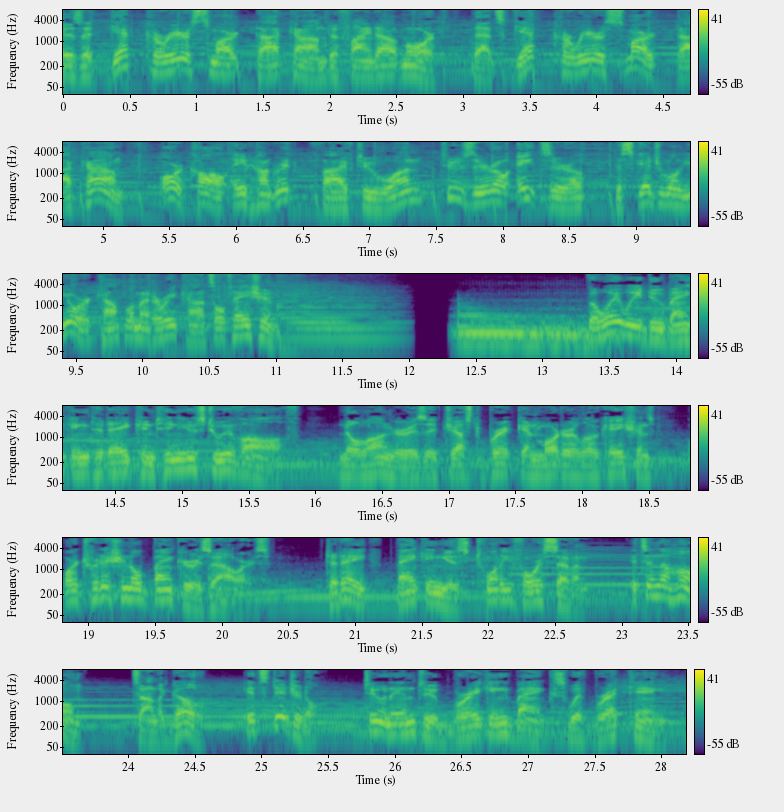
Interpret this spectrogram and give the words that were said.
Visit getcareersmart.com to find out more. That's getcareersmart.com or call 800 521 2080 to schedule your complimentary consultation. The way we do banking today continues to evolve. No longer is it just brick and mortar locations or traditional banker's hours. Today, banking is 24 7. It's in the home, it's on the go, it's digital. Tune in to Breaking Banks with Brett King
